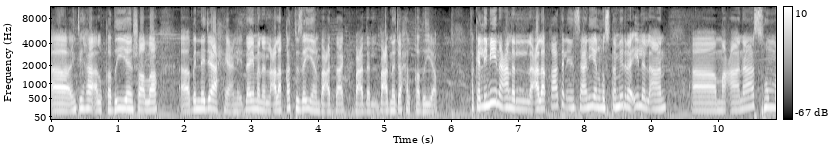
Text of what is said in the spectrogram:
آه، انتهاء القضية إن شاء الله آه، بالنجاح يعني. دائما العلاقات تزين بعد بعد بعد نجاح القضية. فكلمينا عن العلاقات الإنسانية المستمرة إلى الآن آه، مع ناس هم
